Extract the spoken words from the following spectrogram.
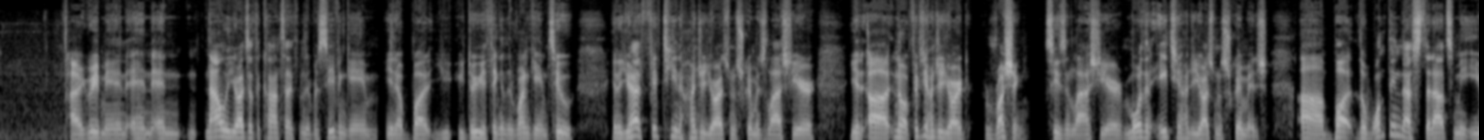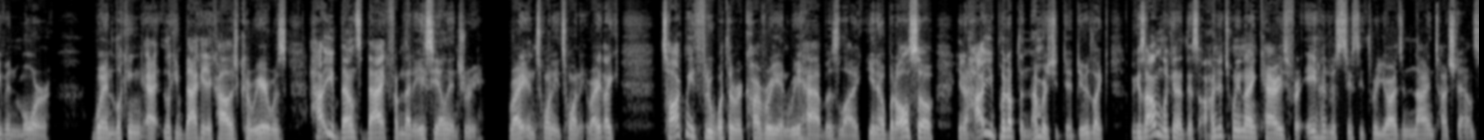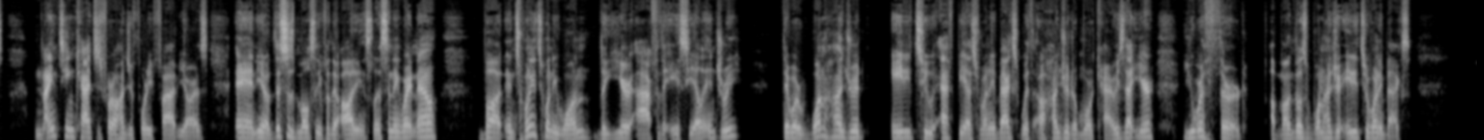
I agree, man. And and not only yards at the contact in the receiving game, you know, but you, you do your thing in the run game too. You know, you had fifteen hundred yards from scrimmage last year. You uh no fifteen hundred yard rushing season last year, more than eighteen hundred yards from scrimmage. Uh, but the one thing that stood out to me even more when looking at looking back at your college career was how you bounced back from that ACL injury, right in 2020, right? Like talk me through what the recovery and rehab is like, you know, but also, you know, how you put up the numbers you did, dude. Like, because I'm looking at this 129 carries for 863 yards and nine touchdowns, 19 catches for 145 yards. And, you know, this is mostly for the audience listening right now. But in 2021, the year after the ACL injury, there were 182 FBS running backs with 100 or more carries that year. You were third among those 182 running backs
